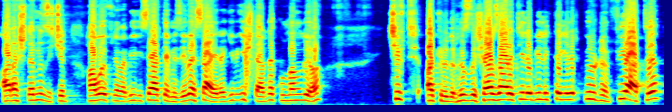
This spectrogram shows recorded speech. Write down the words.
Araçlarınız için hava üfleme, bilgisayar temizliği vesaire gibi işlerde kullanılıyor. Çift akülüdür. Hızlı şarj aletiyle birlikte gelir. Ürünün fiyatı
